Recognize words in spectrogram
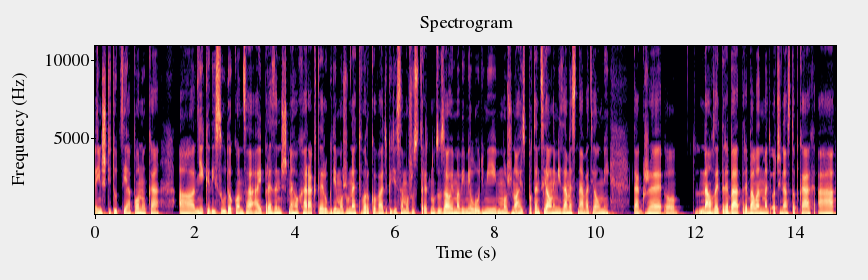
inštitúcia ponúka. Niekedy sú dokonca aj prezenčného charakteru, kde môžu networkovať, kde sa môžu stretnúť so zaujímavými ľuďmi, možno aj s potenciálnymi zamestnávateľmi. Takže naozaj treba, treba len mať oči na stopkách a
